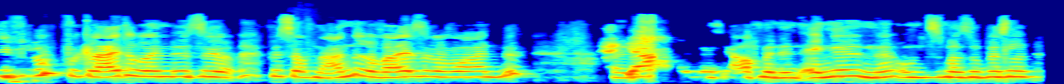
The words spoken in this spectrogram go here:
Die Flugbegleiterin ist ja bis auf eine andere Weise geworden. Ne? Ja. ist ja auch mit den Engeln, ne? um das mal so ein bisschen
